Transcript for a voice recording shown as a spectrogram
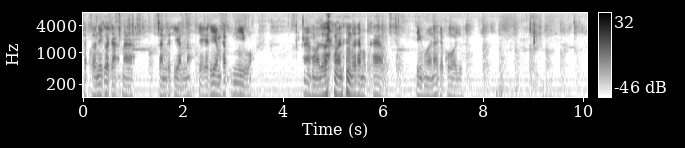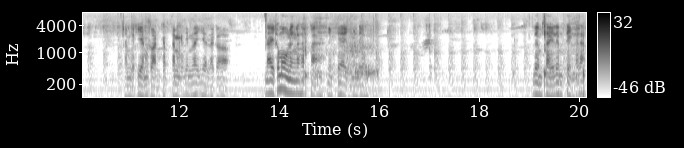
ครับตอนนี้ก็จะมา ตำกระเทียมเนาะแกะกระเทียมครับมีอยู่ห้าหัวเลยหัวหนึ่งมาทำกับข้าวจริงหัวน่าจะพออยู่ตำกระเทียมก่อนครับตำกระเทียมละเอียดแล้วก็ได้ชั่วโมงหนึ่งแล้วครับป่ายังแค่อยู่เหมือนเดิม เริ่มใสเริ่มเต่งแล้วล่ะ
